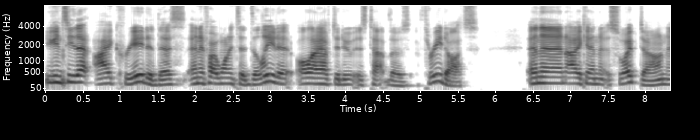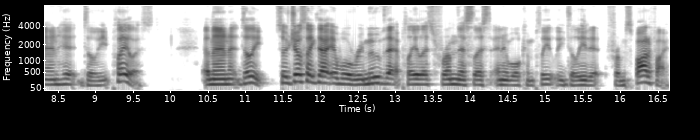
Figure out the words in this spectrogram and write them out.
You can see that I created this, and if I wanted to delete it, all I have to do is tap those three dots, and then I can swipe down and hit Delete Playlist and then delete. So just like that, it will remove that playlist from this list and it will completely delete it from Spotify.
